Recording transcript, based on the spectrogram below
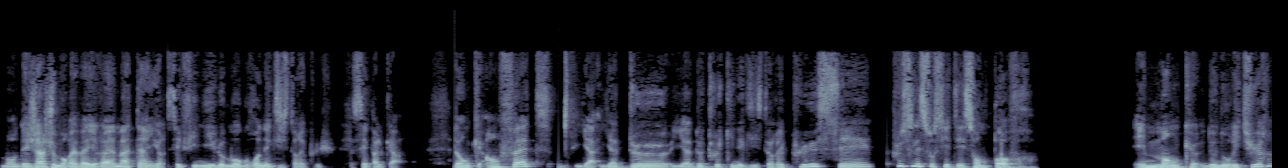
bon, déjà, je me réveillerais un matin, c'est fini, le mot gros n'existerait plus. C'est pas le cas. Donc, en fait, il y a, y a deux, y a deux trucs qui n'existeraient plus. C'est plus les sociétés sont pauvres et manquent de nourriture,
